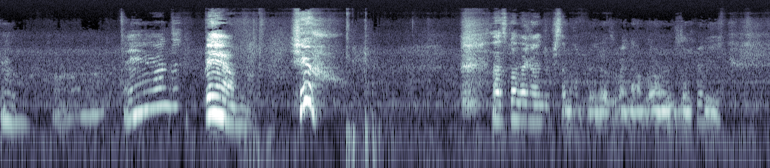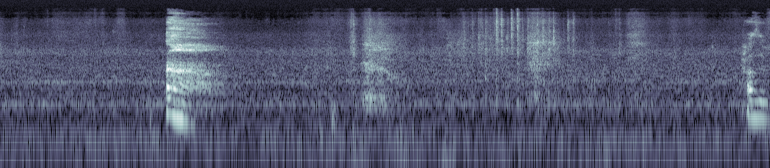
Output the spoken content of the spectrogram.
And bam! Phew! That's been like 100% of the videos right now, though. It's like really. How's it?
